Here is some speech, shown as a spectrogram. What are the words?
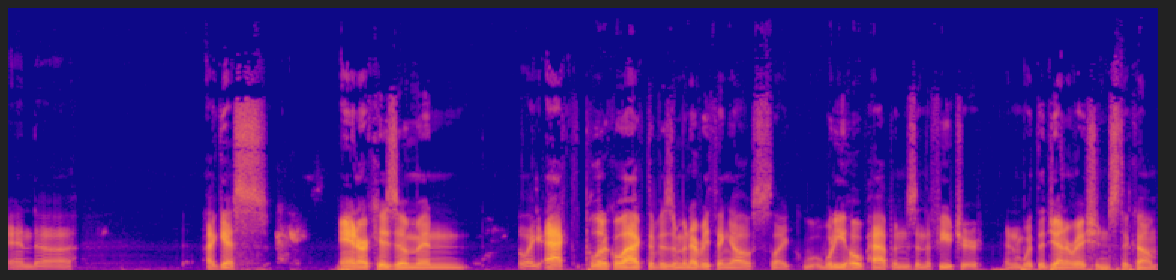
and, uh, I guess, anarchism and like act political activism and everything else? Like, what do you hope happens in the future and with the generations to come?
